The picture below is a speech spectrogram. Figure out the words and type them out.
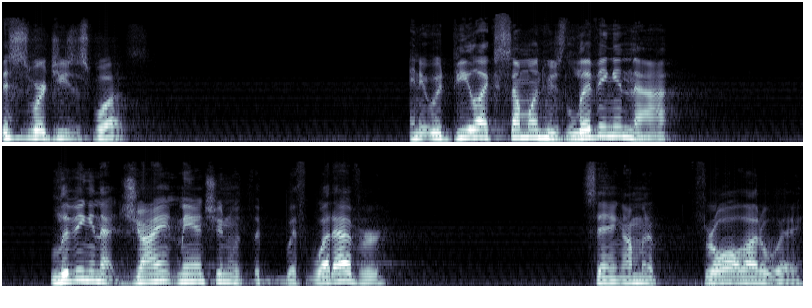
This is where Jesus was. And it would be like someone who's living in that, living in that giant mansion with, the, with whatever, saying, I'm going to throw all that away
